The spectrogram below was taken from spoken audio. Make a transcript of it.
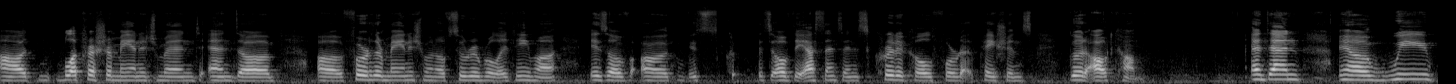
uh, blood pressure management and uh, uh, further management of cerebral edema is of, uh, is, is of the essence and is critical for the patient's good outcome. And then you know, we,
